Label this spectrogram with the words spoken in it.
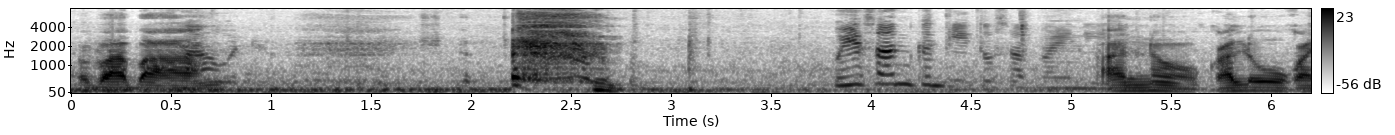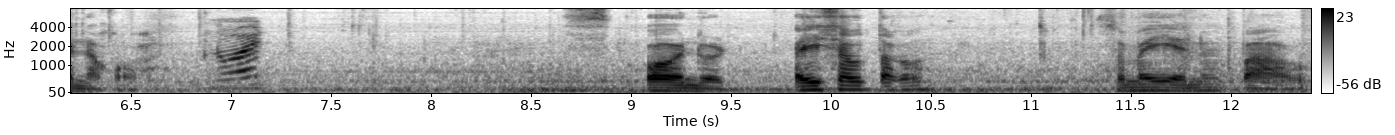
Mababa ang, Sahod. Kuya, saan ka dito sa Maynila? ano, kalukan ako. North? O, north. Ay, south ako. Sa may ano, pao.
